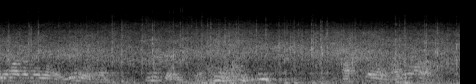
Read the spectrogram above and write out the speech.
今日ね、車の目の家にね、ついてるんですよ。買っても間に合わない。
